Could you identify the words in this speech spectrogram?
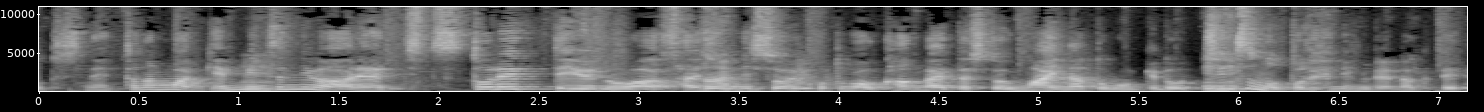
そうですね。ただまあ厳密にはあれ、膣トレっていうのは最初にそういう言葉を考えた人はうまいなと思うけど、膣のトレーニングではなくて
